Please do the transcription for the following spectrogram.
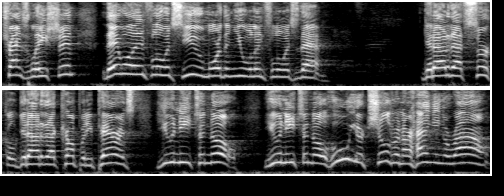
translation, they will influence you more than you will influence them. Get out of that circle, get out of that company. Parents, you need to know. You need to know who your children are hanging around.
